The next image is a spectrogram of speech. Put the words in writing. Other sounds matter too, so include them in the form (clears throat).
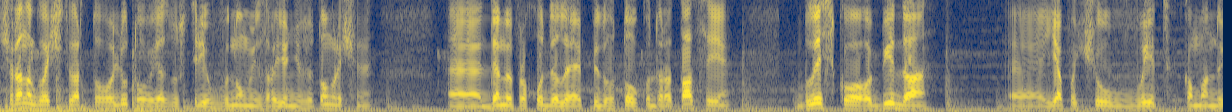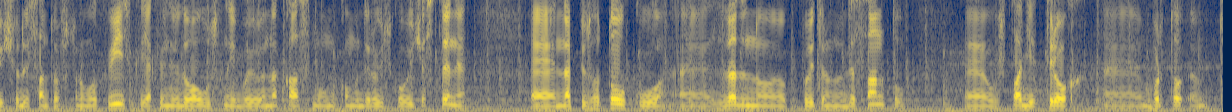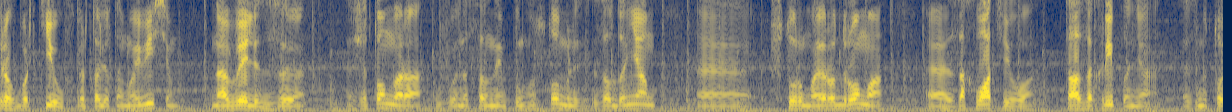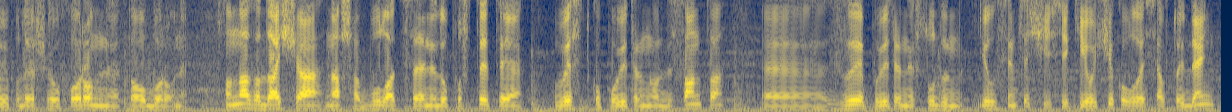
Щоранок 24 лютого я зустрів в одному із районів Житомирщини, е, де ми проходили підготовку до ротації. Близько обіда е, я почув від командуючого десанту штурмових військ, як він віддавав усний бойовий наказ моєму командиру військової частини е, на підготовку зведеного повітряного десанту у складі трьох, трьох бортів вертольота М8 на виліт з Житомира в населений пункт Гостомель з завданням е, штурм аеродрома, е, захват його та закріплення з метою подальшої охорони та оборони. Основна задача наша була це не допустити висадку повітряного десанта е, з повітряних суден Іл-76, які очікувалися в той день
